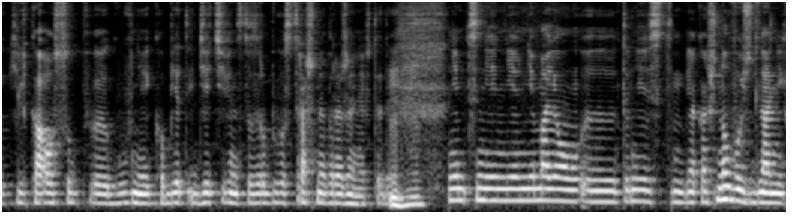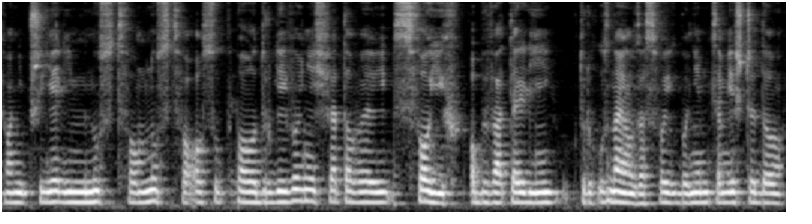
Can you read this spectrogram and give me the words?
y, kilka osób, y, głównie kobiet i dzieci, więc to zrobiło straszne wrażenie wtedy. Niemcy nie, nie, nie mają, y, to nie jest jakaś nowość dla nich, oni przyjęli mnóstwo, mnóstwo osób po II wojnie światowej, swoich obywateli, których uznają za swoich, bo Niemcem jeszcze do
